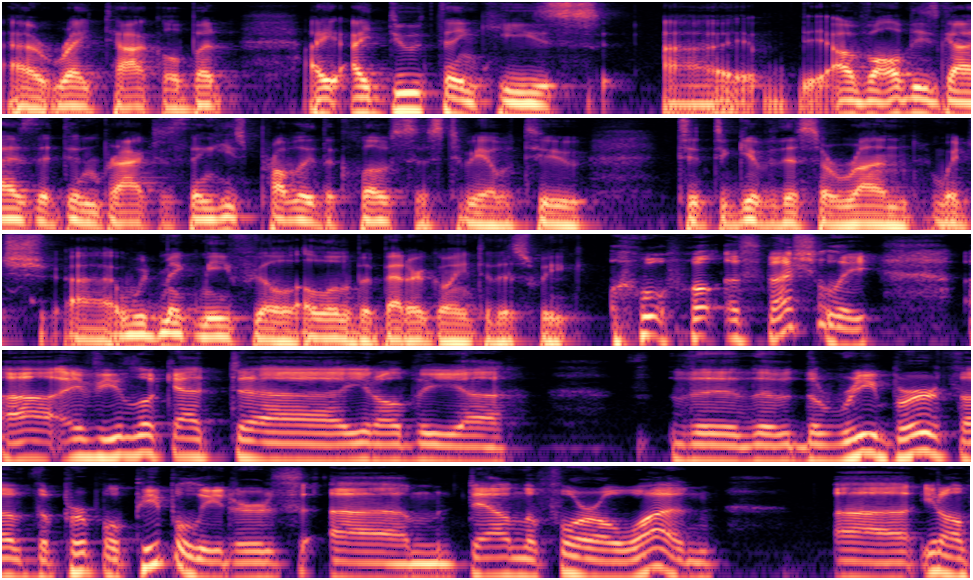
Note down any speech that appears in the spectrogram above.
at right tackle. But I, I do think he's uh, of all these guys that didn't practice, I think he's probably the closest to be able to to, to give this a run, which uh, would make me feel a little bit better going to this week. Well, especially uh, if you look at uh, you know the uh, the the the rebirth of the Purple People Eaters um, down the 401. Uh, you know,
